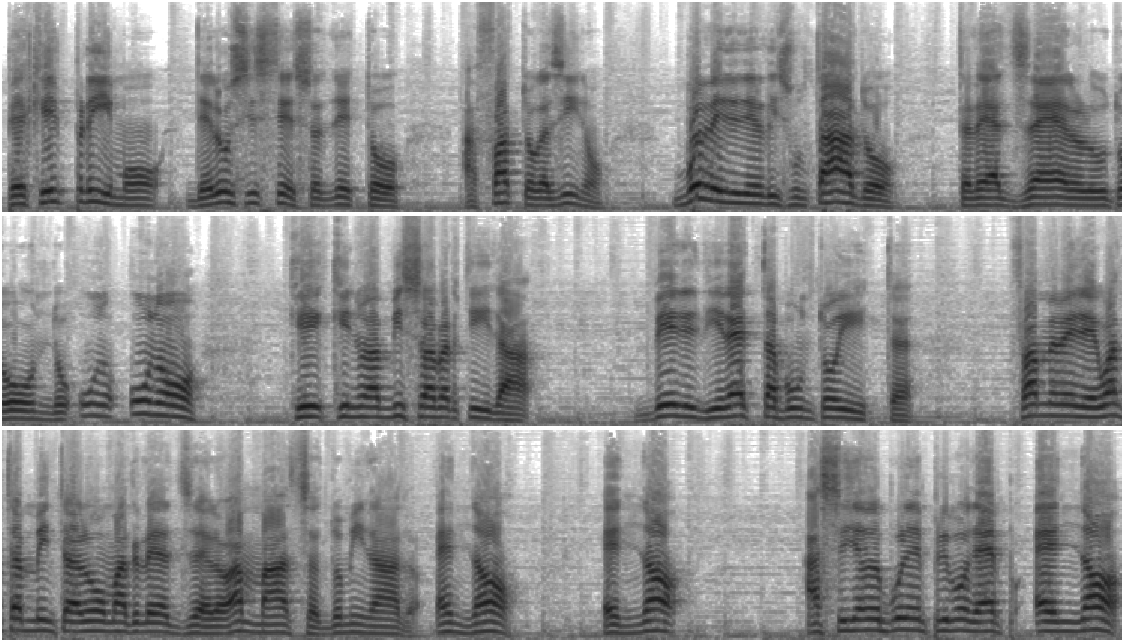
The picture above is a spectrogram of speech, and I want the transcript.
Perché il primo De Rossi stesso ha detto ha fatto casino. Voi vedete il risultato? 3-0 Rotondo uno, uno che, che, non ha visto la partita vede diretta.it fammi vedere quanto ha vinto la Roma 3-0 ammazza ha dominato. E eh no e eh no. Ha segnato pure nel primo tempo. E eh no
